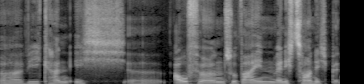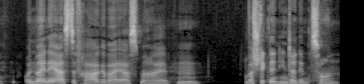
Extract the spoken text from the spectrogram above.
äh, wie kann ich äh, aufhören zu weinen, wenn ich zornig bin. Und meine erste Frage war erstmal, hm, was steckt denn hinter dem Zorn?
